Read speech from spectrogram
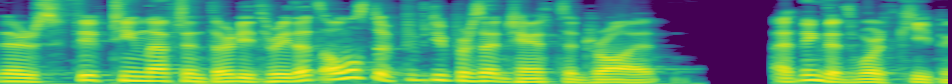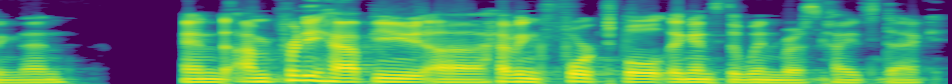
there's 15 left in 33. That's almost a 50% chance to draw it. I think that's worth keeping then. And I'm pretty happy uh, having Forked Bolt against the Windbreast Kites deck.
